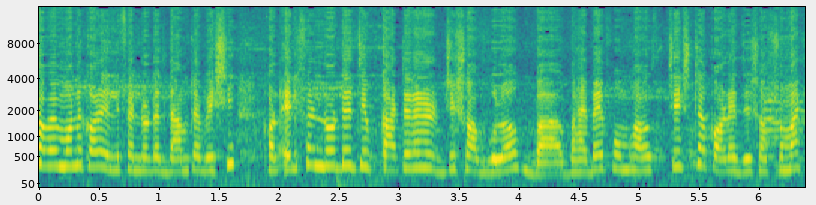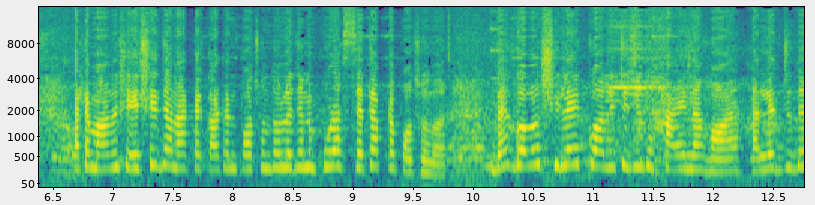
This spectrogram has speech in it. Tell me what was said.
সবাই মনে করে এলিফ্যান্ট রোডের দামটা বেশি, কারণ এলিফ্যান্ট রোডের যে কার্টেনের যে সবগুলো বা ভাই ভাই ফোম হাউস চেষ্টা করে যে সবসময় একটা মানুষ এসে যেন একটা কার্টেন পছন্দ হলে যেন পুরো সেট আপটা পছন্দ হয়। দেখ গেলো সিলাই কোয়ালিটি যদি হাই না হয় হাইলেট যদি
